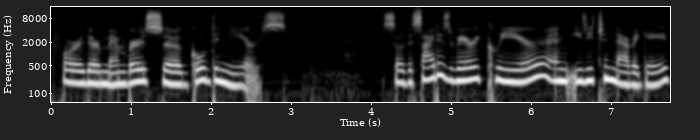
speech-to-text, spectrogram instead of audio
for their members' uh, golden years. So the site is very clear and easy to navigate,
